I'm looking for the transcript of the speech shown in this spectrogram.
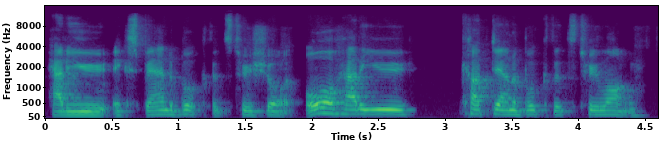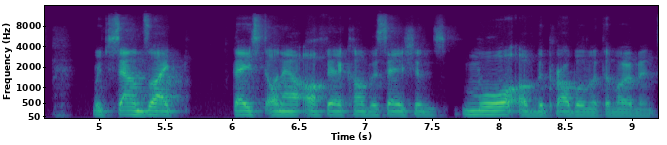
how do you expand a book that's too short? Or how do you cut down a book that's too long? Which sounds like, based on our off air conversations, more of the problem at the moment.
